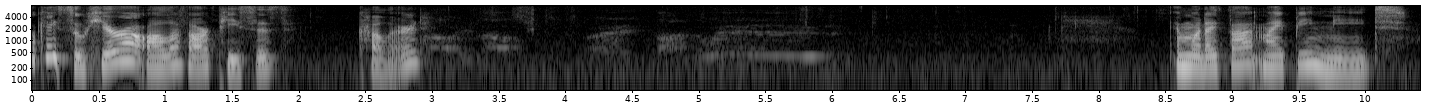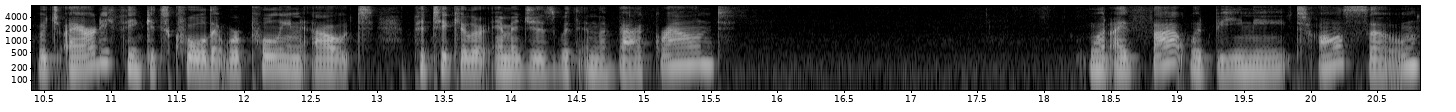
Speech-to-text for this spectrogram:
Okay, so here are all of our pieces colored. And what I thought might be neat, which I already think it's cool that we're pulling out particular images within the background, what I thought would be neat also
